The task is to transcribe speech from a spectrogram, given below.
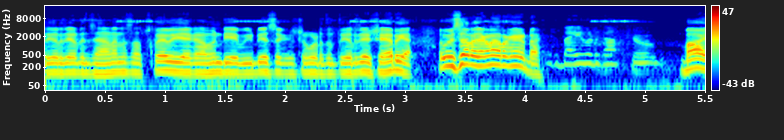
തീർച്ചയായിട്ടും ചാനൽ സബ്സ്ക്രൈബ് ചെയ്യുക കമന്റ് ചെയ്യുക വീഡിയോസ് ഒക്കെ ഇഷ്ടപ്പെടുത്തും തീർച്ചയായും ഷെയർ ചെയ്യുക. വിശ്വാസം ഞങ്ങൾ ഇറങ്ങട്ടെ ബൈ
